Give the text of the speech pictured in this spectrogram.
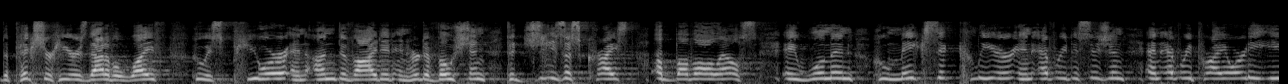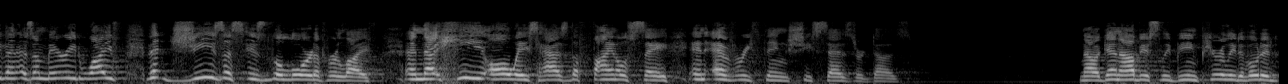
The picture here is that of a wife who is pure and undivided in her devotion to Jesus Christ above all else. A woman who makes it clear in every decision and every priority, even as a married wife, that Jesus is the Lord of her life and that He always has the final say in everything she says or does. Now, again, obviously, being purely devoted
